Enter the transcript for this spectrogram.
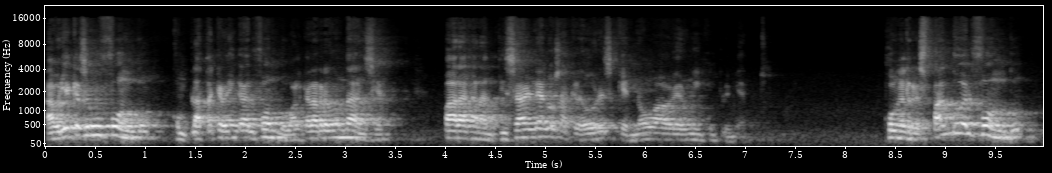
habría que hacer un fondo con plata que venga del fondo, valga la redundancia, para garantizarle a los acreedores que no va a haber un incumplimiento. Con el respaldo del fondo,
